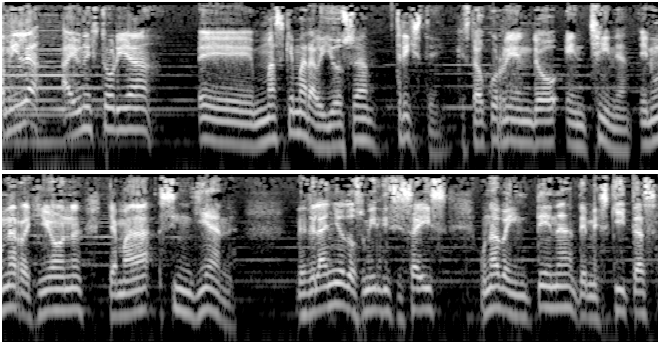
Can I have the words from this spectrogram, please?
Camila, hay una historia eh, más que maravillosa, triste, que está ocurriendo en China, en una región llamada Xinjiang. Desde el año 2016, una veintena de mezquitas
